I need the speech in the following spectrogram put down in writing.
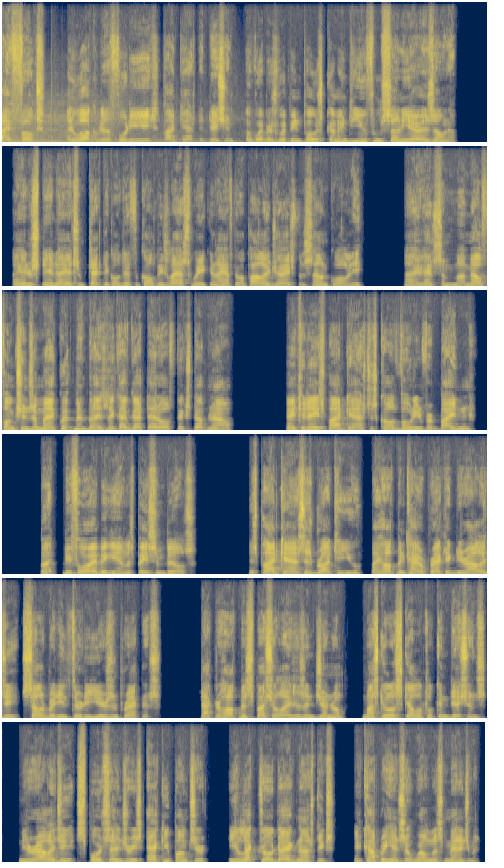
Hi, folks, and welcome to the 48th podcast edition of Weber's Whipping Post, coming to you from sunny Arizona. I understand I had some technical difficulties last week, and I have to apologize for the sound quality. I had some uh, malfunctions in my equipment, but I think I've got that all fixed up now. Hey, today's podcast is called Voting for Biden. But before I begin, let's pay some bills. This podcast is brought to you by Hoffman Chiropractic Neurology, celebrating 30 years in practice. Dr. Hoffman specializes in general musculoskeletal conditions, neurology, sports injuries, acupuncture, electrodiagnostics, and comprehensive wellness management.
